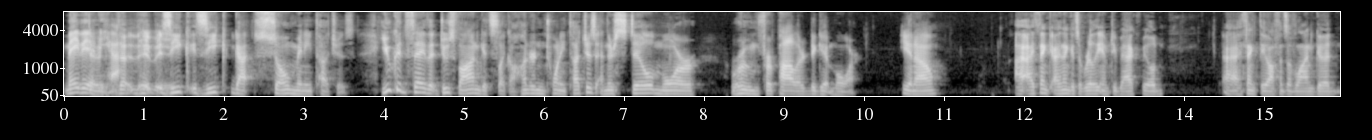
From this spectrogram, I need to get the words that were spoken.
Maybe, Dude, yeah, the- maybe. Zeke Zeke got so many touches. You could say that Deuce Vaughn gets like 120 touches, and there's still more room for Pollard to get more. You know, I, I think I think it's a really empty backfield. I I think the offensive line good.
